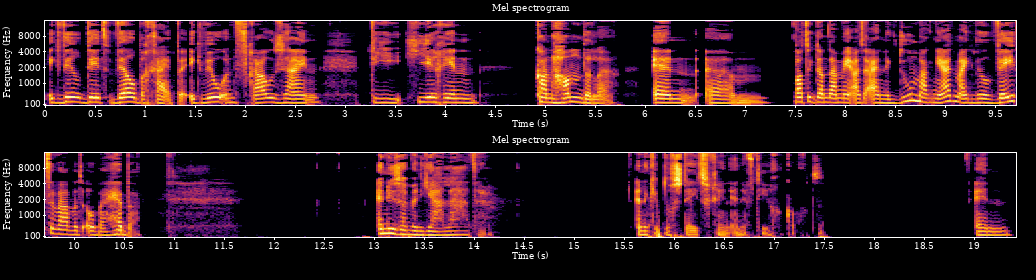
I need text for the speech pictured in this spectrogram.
Ik wil dit wel begrijpen. Ik wil een vrouw zijn die hierin kan handelen. En um, wat ik dan daarmee uiteindelijk doe, maakt niet uit, maar ik wil weten waar we het over hebben. En nu zijn we een jaar later. En ik heb nog steeds geen NFT gekocht. En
